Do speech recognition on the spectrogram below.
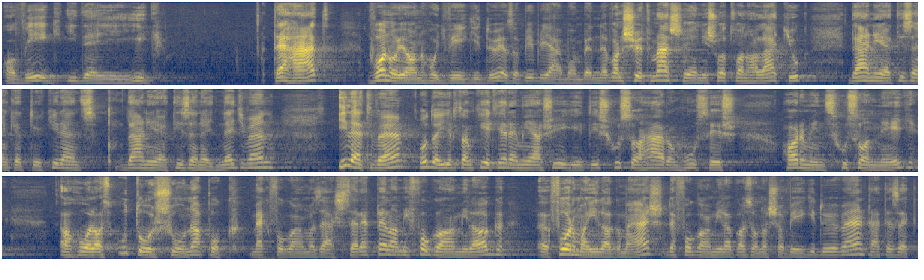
a vég idejéig. Tehát van olyan, hogy végidő, ez a Bibliában benne van, sőt más helyen is ott van, ha látjuk, Dániel 12.9, Dániel 11.40, illetve odaírtam két Jeremiás égét is, 23.20 és 30.24, ahol az utolsó napok megfogalmazás szerepel, ami fogalmilag, formailag más, de fogalmilag azonos a végidővel, tehát ezek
